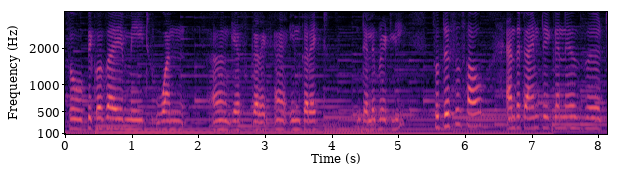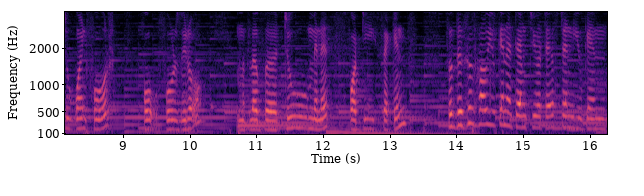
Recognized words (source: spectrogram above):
so because i made one uh, guess correct uh, incorrect deliberately. So this is how and the time taken is uh, 2.440 uh, 2 minutes 40 seconds so this is how you can attempt your test and you can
